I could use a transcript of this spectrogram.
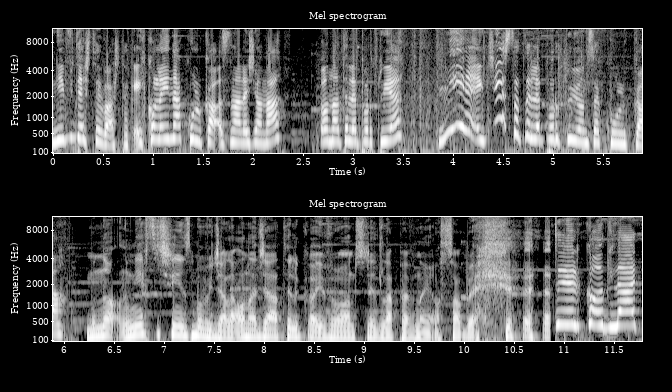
nie widać tego aż tak. Ej, kolejna kulka znaleziona. Ona teleportuje? Nie, gdzie jest ta teleportująca kulka? No, nie chcę ci nic mówić, ale ona działa tylko i wyłącznie dla pewnej osoby. Tylko dla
